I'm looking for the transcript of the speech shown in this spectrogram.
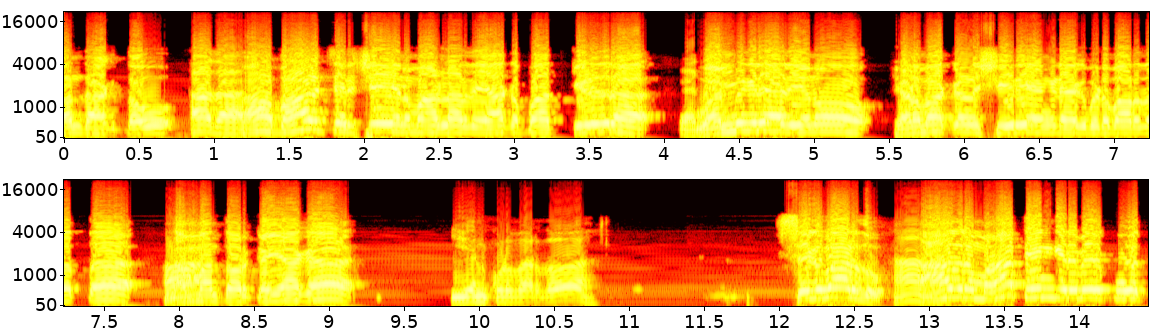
ಬಂದ್ ಆಗ್ತಾವ ಬಹಳ ಚರ್ಚೆ ಏನ್ ಮಾಡ್ಲಾರ್ದ ಯಾಕಪ್ಪ ಅಂತ ಕೇಳಿದ್ರ? ಒಮ್ಮಿಗ್ಲೆ ಅದೇನೋ ಹೆಣ್ಮಕ್ಳನ್ನ ಶೀರೆ ಅಂಗಡಿಯಾಗ ಬಿಡಬಾರ್ದತ್ತ. ನಮ್ಮಂತವ್ರ ಕೈಯಾಗ ಏನ್ ಕೊಡಬಾರ್ದು? ಸಿಗಬಾರದು. ಆದ್ರ ಮಾತ್ ಹೆಂಗಿರ್ಬೇಕು ಅಂತ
